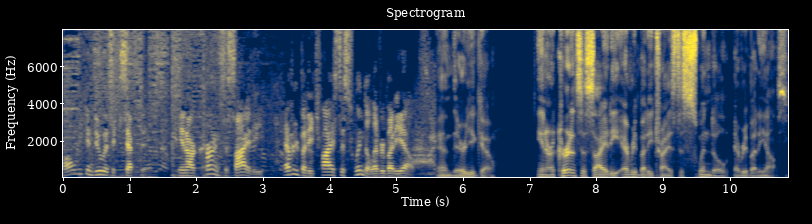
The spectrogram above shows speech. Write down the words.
All we can do is accept it. In our current society, everybody tries to swindle everybody else. And there you go. In our current society, everybody tries to swindle everybody else.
